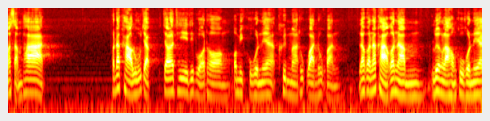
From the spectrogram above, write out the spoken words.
มาสัมภาษณ์เพราะนักข่าวรู้จากเจ้าหน้าที่ที่ผัวทองว่ามีครูคนนี้ขึ้นมาทุกวันทุกวัน แล้วก็นักข่าวก็นำเรื่องราวของครูคนนี้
